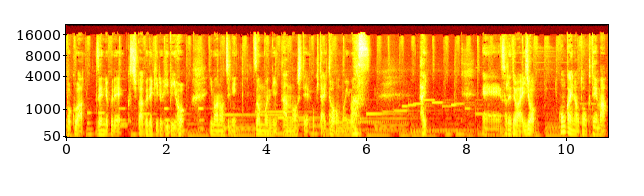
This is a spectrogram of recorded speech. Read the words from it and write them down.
僕は全力で口パクできる日々を今のうちに存分に堪能しておきたいと思います。はい。えー、それでは以上、今回のトークテーマ、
